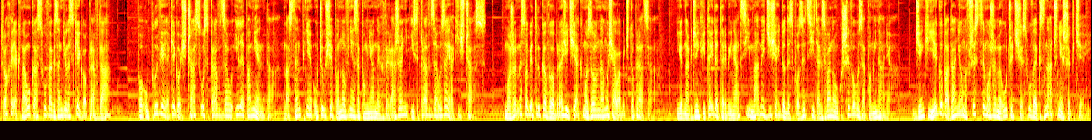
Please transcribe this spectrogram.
Trochę jak nauka słówek z angielskiego, prawda? Po upływie jakiegoś czasu sprawdzał, ile pamięta, następnie uczył się ponownie zapomnianych wyrażeń i sprawdzał za jakiś czas. Możemy sobie tylko wyobrazić, jak mozolna musiała być to praca. Jednak dzięki tej determinacji mamy dzisiaj do dyspozycji tzw. krzywą zapominania. Dzięki jego badaniom wszyscy możemy uczyć się słówek znacznie szybciej.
